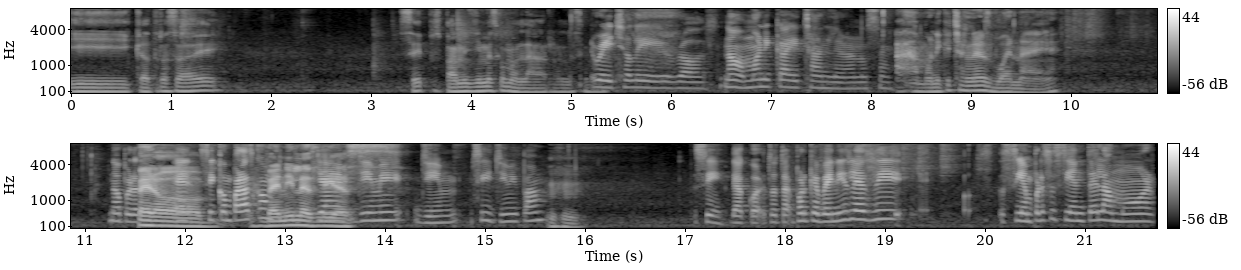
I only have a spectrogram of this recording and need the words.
¿Y qué otros hay? Sí, pues Pam y Jim es como la relación. Rachel y Ross. No, Mónica y Chandler, no sé. Ah, Mónica y Chandler es buena, ¿eh? No, pero, pero si, eh, comparas con Ben y Leslie es... Jimmy, Jim, sí, Jimmy Pam. Sí, de acuerdo, total. Porque Ben y Leslie siempre se siente el amor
